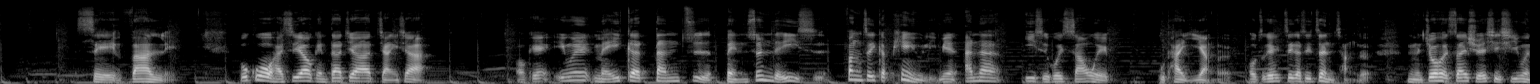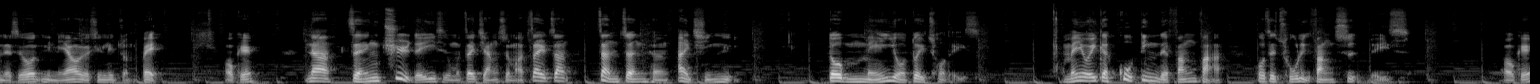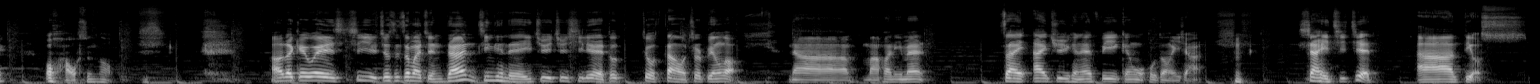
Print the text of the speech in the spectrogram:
se vale。不过我还是要跟大家讲一下，OK？因为每一个单字本身的意思放这个片语里面，啊，那意思会稍微不太一样了。OK？这个是正常的。你们就会在学习西文的时候，你们要有心理准备。OK？那整句的意思我们在讲什么？在战战争和爱情里都没有对错的意思，没有一个固定的方法或者处理方式的意思。OK，哦，好深奥。好的，各位，西语就是这么简单。今天的一句一句系列都就到这边了。那麻烦你们在 IG 跟 FB 跟我互动一下。下一期见，Adios。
